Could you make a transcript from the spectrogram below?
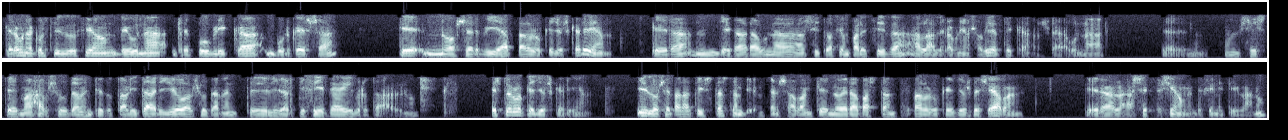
que era una Constitución de una República burguesa que no servía para lo que ellos querían, que era llegar a una situación parecida a la de la Unión Soviética, o sea, una un sistema absolutamente totalitario, absolutamente liberticida y brutal. Esto es lo que ellos querían. Y los separatistas también pensaban que no era bastante para lo que ellos deseaban, que era la secesión, en definitiva, ¿no?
